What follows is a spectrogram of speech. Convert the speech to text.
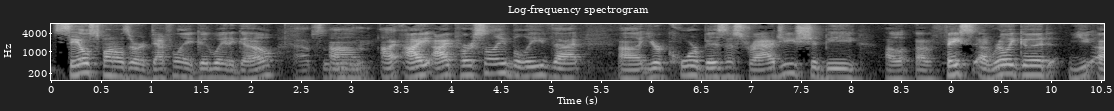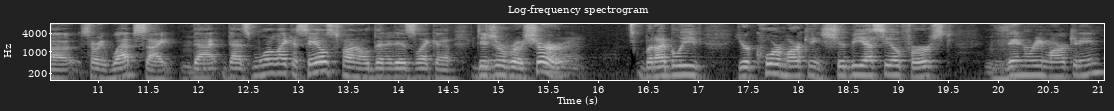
sales funnels are definitely a good way to go Absolutely. um, I, I, I personally believe that uh, your core business strategy should be a, a face a really good uh, sorry website that that's more like a sales funnel than it is like a digital brochure. Right. But I believe your core marketing should be SEO 1st then remarketing,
